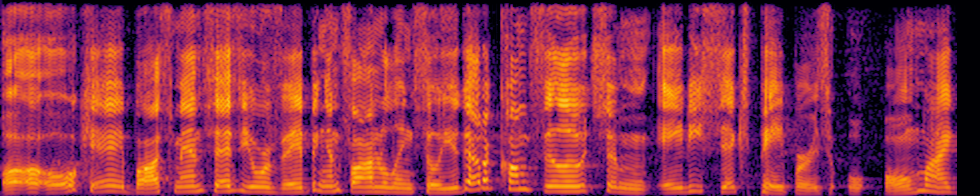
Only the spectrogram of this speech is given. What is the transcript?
Oh, okay. Boss man says you were vaping and fondling, so you gotta come fill out some 86 papers. Oh, oh my.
